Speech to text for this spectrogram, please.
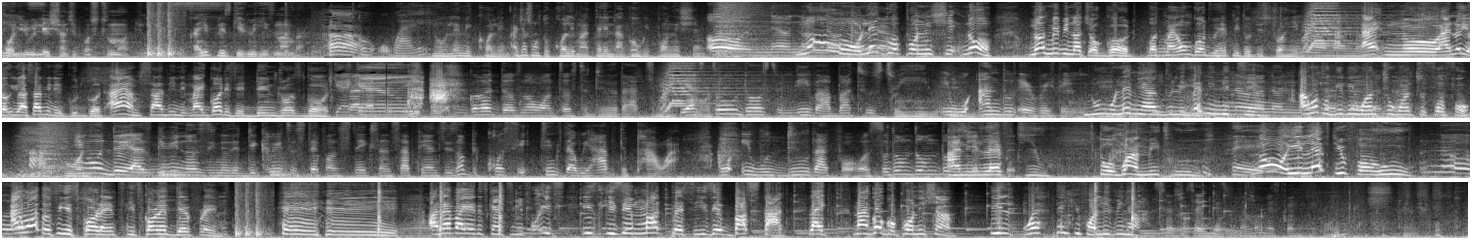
for the relationship was too much. Yes. Can you please give me his number? Ah. Oh, why? No, let me call him. I just want to call him and tell him that God will punish him. Oh no no. No, let God punish him. No, not maybe not your God, but my own God will help me to destroy him. No no no. I no, I know you you are serving a good God. I am serving my God is a dangerous God. God does not want us to do that. He has told us to leave our battles to Him. He will handle everything. No, let me handle it. Let me meet No, him. no, no, I want to give him no, two one two four four. Ah, Even though He has given us, you know, the decree to step on snakes and serpents, it's not because He thinks that we have the power, but He will do that for us. So don't don't don't. and he left it. you to go and meet who? Hey. No, he left you for who? No. I want to see his current his current girlfriend. Hey. I never hear this kind of thing before. He's, he's, he's a mad person. He's a bastard. Like, now God go punish him. He, well, thank you for leaving her. Sorry, sorry. My mom is calling me.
